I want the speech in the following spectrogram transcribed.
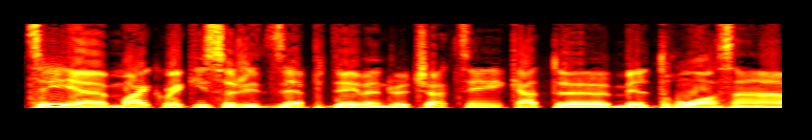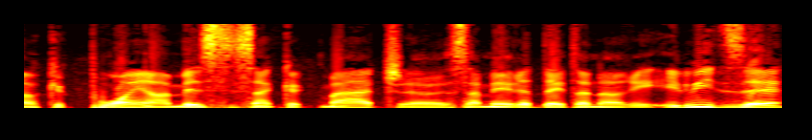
tu sais, euh, Mark Reckie, ça j'ai disais, puis Dave Andrichuk, tu sais, quand tu as 1300 quelques points en 1600 quelques matchs, euh, ça mérite d'être honoré. Et lui, il disait,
